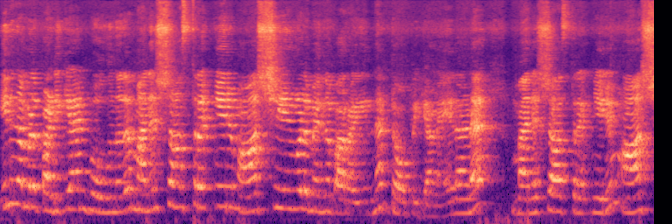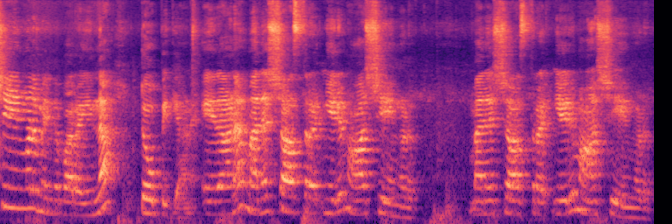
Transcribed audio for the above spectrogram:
ഇനി നമ്മൾ പഠിക്കാൻ പോകുന്നത് മനഃശാസ്ത്രജ്ഞരും ആശയങ്ങളും എന്ന് പറയുന്ന ടോപ്പിക്കാണ് ഏതാണ്? മനഃശാസ്ത്രജ്ഞരും ആശയങ്ങളും എന്ന് പറയുന്ന ടോപ്പിക്കാണ് ഏതാണ്? മനഃശാസ്ത്രജ്ഞരും ആശയങ്ങളും. മനഃശാസ്ത്രജ്ഞരും ആശയങ്ങളും.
